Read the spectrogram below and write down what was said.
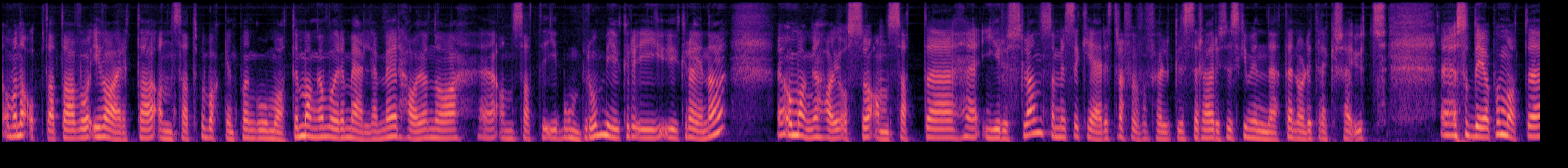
og man er opptatt opptatt av å ivareta ansatte på bakken på en god måte. Mange av våre medlemmer har jo nå eh, ansatte i bomberom i Ukraina. Og mange har jo også ansatte eh, i Russland som risikerer straffeforfølgelser av russiske myndigheter når de trekker seg ut. Eh, så det å på en måte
